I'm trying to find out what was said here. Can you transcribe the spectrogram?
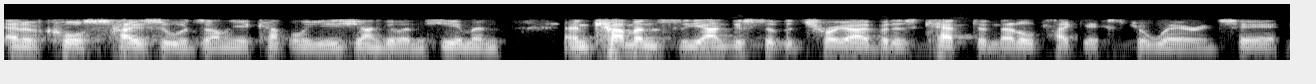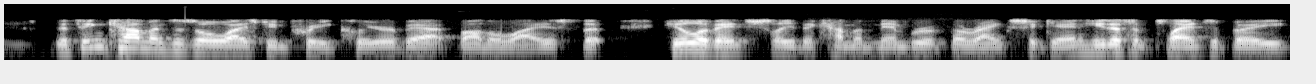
and of course, Hazlewood's only a couple of years younger than him, and, and Cummins, the youngest of the trio, but as captain, that'll take extra wear and tear. The thing Cummins has always been pretty clear about, by the way, is that he'll eventually become a member of the ranks again. He doesn't plan to be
